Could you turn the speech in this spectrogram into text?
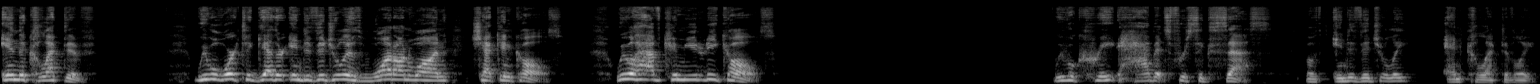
In the collective, we will work together individually with one on one check in calls. We will have community calls. We will create habits for success, both individually and collectively.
